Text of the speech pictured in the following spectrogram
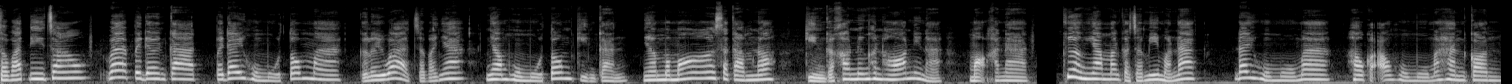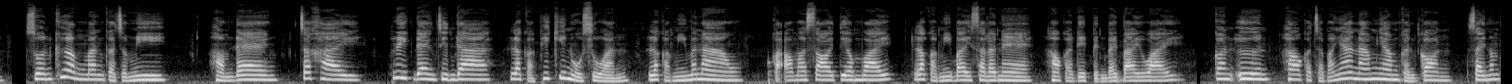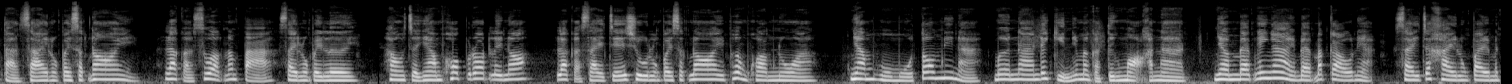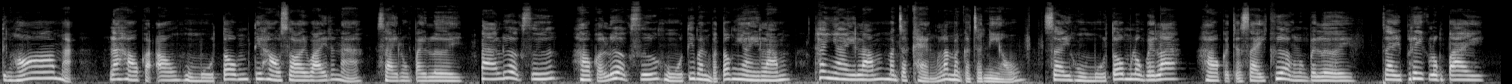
สวัสดีเจ้า แวะไปเดินกาดไปได้หูหมูต้มมา ก็เลยว่าจะมาเนี่ยยำหูหมูต้มกินกันยำมะม่อสกรรมเนาะกินกับข้าวนึ่งฮ้อนๆนี่นะเหมาะขนาด เครื่องยำมันก็จะมีหมอนัก ได้หูหมูมาเฮาก็เอาหูหมูมาหั่นก่อน ส่วนเครื่องมันก็จะมี หอมแดงจะไข่พริกแดงจินดา แล้วก็พริกขี้หนูสวน แล้วก็มีมะนาว ก็เอามาซอยเตรียมไว้ แล้วก็มีใบสะระแหน่เฮาก็เด็ดเป็นใบๆไว้ ก่อนอื่นเฮาก็จะมาย่าน้ำยำกันก่อน ใส่น้ำตาลทรายลงไปสักน่อย แล้วก็สวกน้ำปลาใส่ลงไปเลยเฮาจะยำครบรสเลยเนาะแล้วก็ใส่เจชูลงไปสักน่อย เพิ่มความนัวยำหูหมูต้มนี่นะเมื่อนานได้กลิ่นนี่มันก็ตึงเหมาะขนาดยำแบบง่ายๆ แบบมะเกาเนี่ย ใส่จะไข่ลงไปมันตึงหอมอะ แล้วเฮาก็เอาหูหมูต้มที่เฮาซอยไว้นั่นนะใส่ลงไปเลยตาเลือกซื้อเฮาก็เลือกซื้อหูที่มันบ่ต้องใหญ่ล้ำถ้าใหญ่ล้ำมันจะแข็งแล้วมันก็จะเหนียว ใส่หูหมูต้มลงไปละ เฮาก็จะใส่เครื่องลงไปเลย ใส่พริกลงไป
